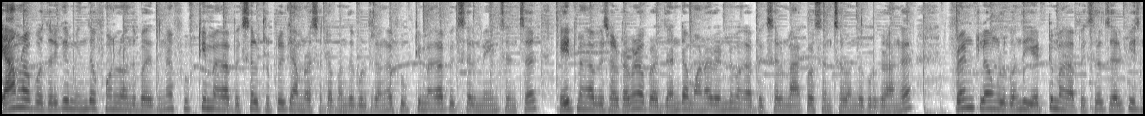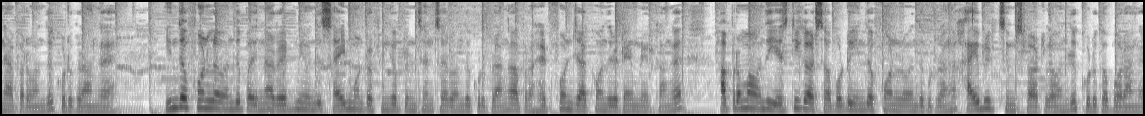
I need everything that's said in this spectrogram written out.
கேமரா பொறுத்த வரைக்கும் இந்த ஃபோனில் வந்து பார்த்திங்கன்னா fifty mega pixel triple camera setup வந்து கொடுத்துருக்காங்க. Fifty mega pixel main sensor eight mega pixel அல்ட்ராமேட் அப்புறம் தண்டமான ரெண்டு மெகா பிக்சல் மேக்ரோ சென்சர் வந்து கொடுக்குறாங்க. ஃப்ரண்ட்டில் உங்களுக்கு வந்து எட்டு மெகா பிக்சல் செல்ஃபி ஸ்னாப்பர் வந்து கொடுக்குறாங்க. இந்த ஃபோனில் வந்து பார்த்திங்கன்னா ரெட்மி வந்து சைட் மவுண்டர் ஃபிங்கர் பிரிண்ட் சென்சார் வந்து கொடுக்குறாங்க. அப்புறம் ஹெட்ஃபோன் ஜாக்கும் வந்து ரிட்டைன் பண்ணியிருக்காங்க. அப்புறமா வந்து எஸ்டி கார்டு சப்போர்ட்டும் இந்த ஃபோனில் வந்து கொடுக்குறாங்க. ஹைப்ரிட் சிம் ஸ்லாட்டில் வந்து கொடுக்க போகிறாங்க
